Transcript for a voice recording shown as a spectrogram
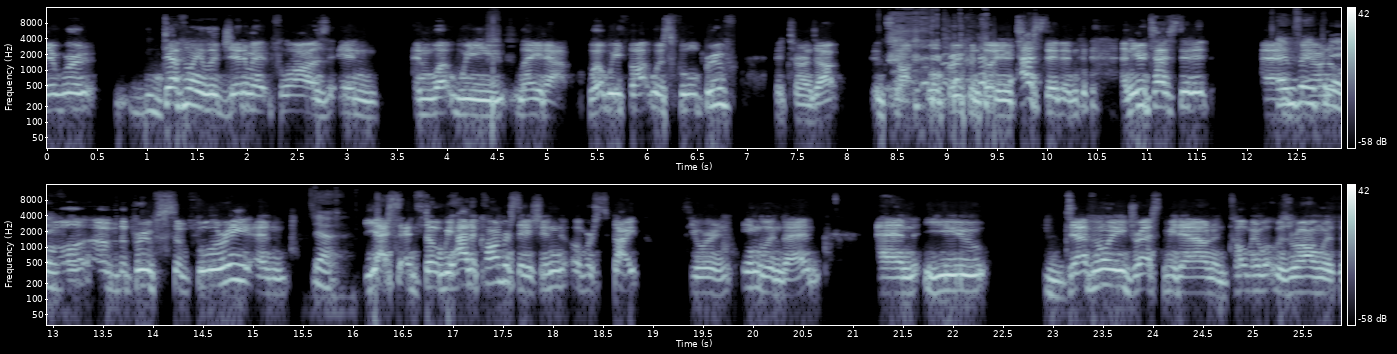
there were definitely legitimate flaws in in what we laid out. What we thought was foolproof, it turns out it's not foolproof until you test it, and and you tested it and MVP. found all of the proofs of foolery. And yeah. yes, and so we had a conversation over Skype. You were in England then, and you definitely dressed me down and told me what was wrong with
